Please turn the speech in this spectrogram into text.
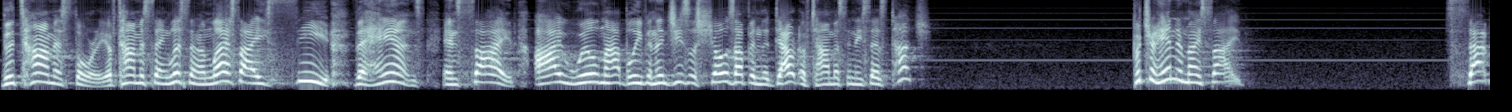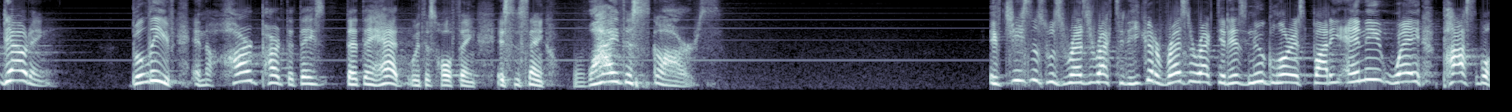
The Thomas story of Thomas saying, Listen, unless I see the hands and side, I will not believe. And then Jesus shows up in the doubt of Thomas and he says, Touch. Put your hand in my side. Stop doubting. Believe. And the hard part that they, that they had with this whole thing is to saying, why the scars? If Jesus was resurrected, he could have resurrected his new glorious body any way possible.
